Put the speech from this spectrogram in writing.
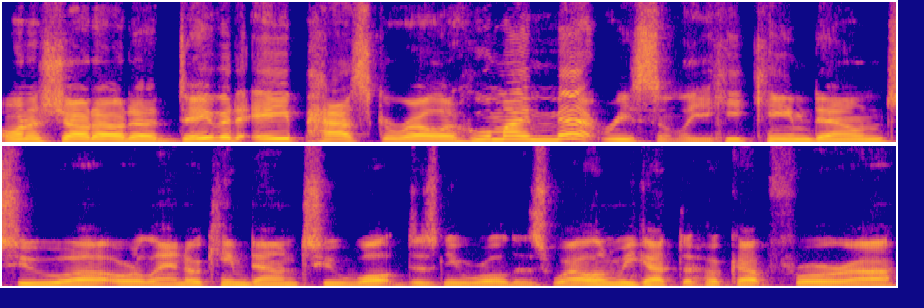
I want to shout out uh, David A. Pascarella, whom I met recently. He came down to uh, Orlando, came down to Walt Disney World as well, and we got to hook up for. Uh,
